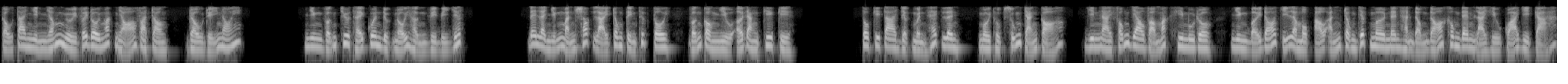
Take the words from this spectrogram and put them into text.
Cậu ta nhìn nhóm người với đôi mắt nhỏ và tròn, rầu rĩ nói. Nhưng vẫn chưa thể quên được nỗi hận vì bị giết. Đây là những mảnh sót lại trong tiềm thức tôi, vẫn còn nhiều ở đằng kia kìa. Tokita giật mình hét lên, ngồi thụt xuống cản cỏ, Jinnai phóng dao vào mắt Himuro, nhưng bởi đó chỉ là một ảo ảnh trong giấc mơ nên hành động đó không đem lại hiệu quả gì cả.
